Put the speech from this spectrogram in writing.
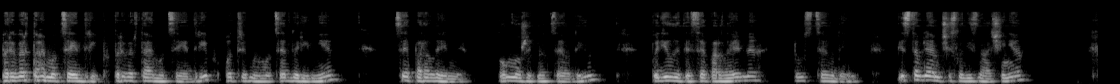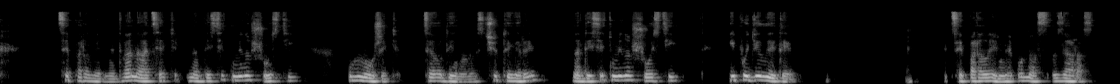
Перевертаємо цей дріб, перевертаємо цей дріб, отримуємо це дорівнює. Це паралельне помножить на С1, поділити це паралельне плюс С1. Підставляємо числові значення. Це паралельне 12 на 10 мінус 6 умножить С1 у нас 4 на 10 мінус 6 і поділити це паралельне у нас зараз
